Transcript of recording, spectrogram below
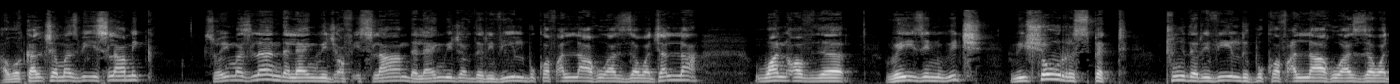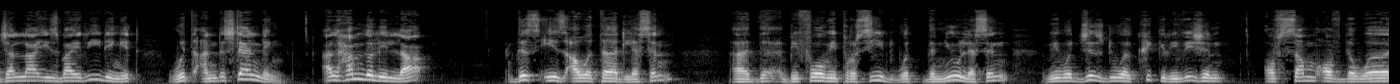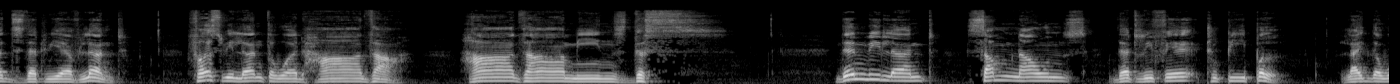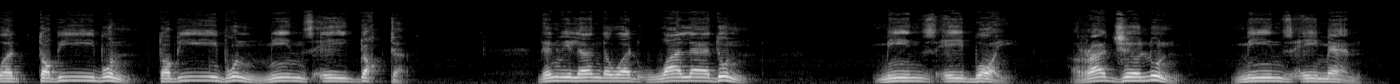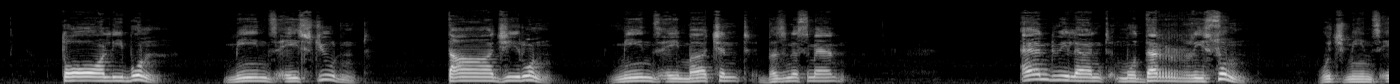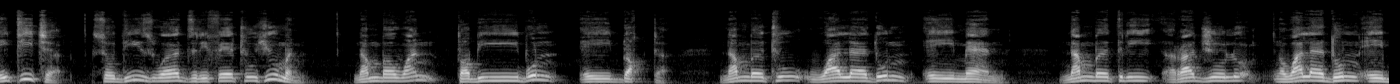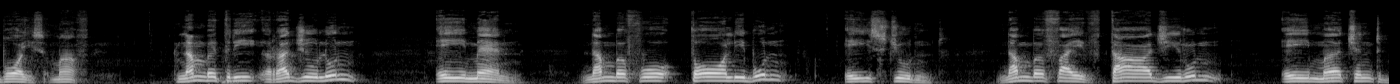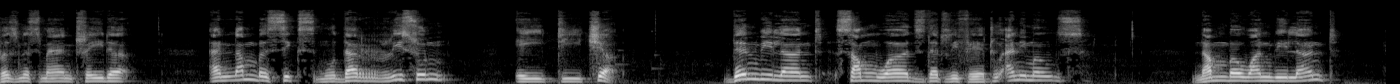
Our culture must be Islamic. So we must learn the language of Islam, the language of the revealed book of Allah Azza wa Jalla. One of the ways in which we show respect to the revealed book of Allah Azza wa Jalla is by reading it with understanding. Alhamdulillah, this is our third lesson. Uh, the, before we proceed with the new lesson, we would just do a quick revision of some of the words that we have learned. First, we learned the word hada. Hada means this. Then we learned some nouns that refer to people, like the word tabibun. Tabibun means a doctor. Then we learn the word waladun means a boy. Rajulun means a man. Talibun means a student. Tajirun means a merchant, businessman. And we learned mudarrisun, which means a teacher. So these words refer to human. Number one, tabibun, a doctor. Number two, waladun, a man. Number three, rajul, waladun, a boy. Maaf. Number three, rajulun, a man. Number four, talibun, a student. Number five, tajirun, a merchant, businessman, trader. And number six, mudarrisun, a teacher. Then we learned some words that refer to animals. Number one, we learned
